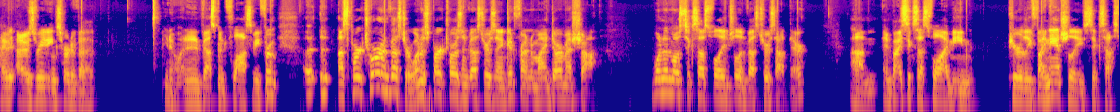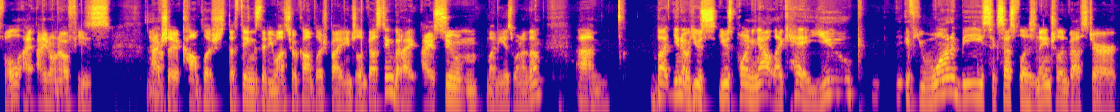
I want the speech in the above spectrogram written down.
I, I was reading sort of a, you know, an investment philosophy from a, a SparkToro investor, one of SparkToro's investors, and a good friend of mine, Dharmesh Shah, one of the most successful angel investors out there. Um, and by successful, I mean purely financially successful. I, I don't know if he's Yeah. actually accomplished the things that he wants to accomplish by angel investing, but I, I assume money is one of them. Um, but you know, he was he was pointing out like, hey, you if you want to be successful as an angel investor,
